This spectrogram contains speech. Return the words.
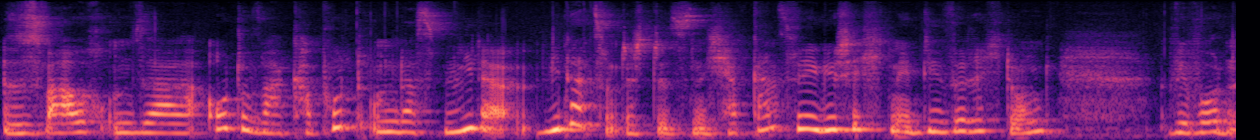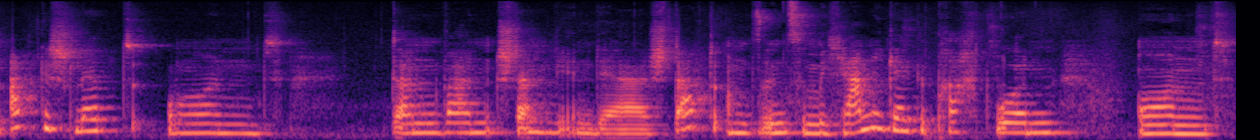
Also es war auch unser Auto war kaputt, um das wieder, wieder zu unterstützen. Ich habe ganz viele Geschichten in diese Richtung. Wir wurden abgeschleppt und dann waren, standen wir in der Stadt und sind zum Mechaniker gebracht worden und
